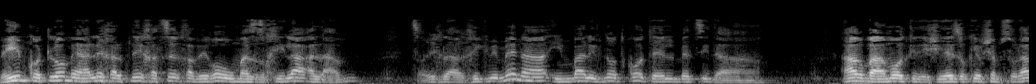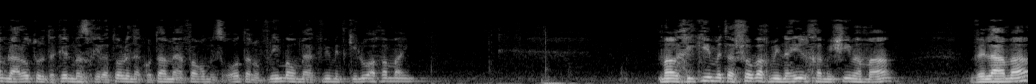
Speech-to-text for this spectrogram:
ואם קוטלו מהלך על פני חצר חברו ומזחילה עליו, צריך להרחיק ממנה אם בא לבנות כותל בצידה. ארבע אמות כדי שיהיה זוקף שם סולם, לעלות ולתקן מזחילתו, לנקותה מעפר ומצרורות הנופלים בה ומעכבים את קילוח המים. מרחיקים את השובח מן העיר חמישים אמה, ולמה?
